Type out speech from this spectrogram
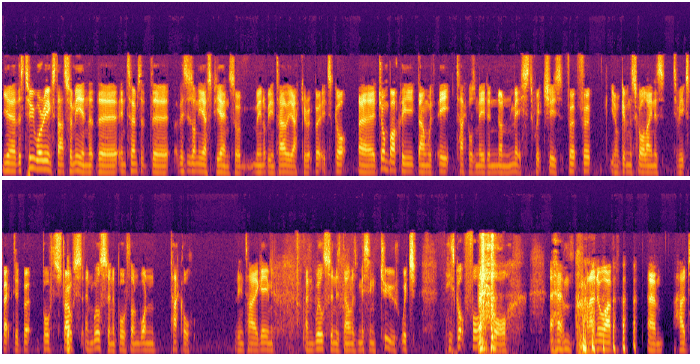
Yeah, there's two worrying stats for me in that the in terms of the this is on ESPN, so it may not be entirely accurate, but it's got uh, John Barclay down with eight tackles made and none missed, which is for for you know given the scoreline is to be expected. But both Strauss and Wilson are both on one tackle the entire game, and Wilson is down as missing two, which he's got four four. Um, and I know I've um, had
